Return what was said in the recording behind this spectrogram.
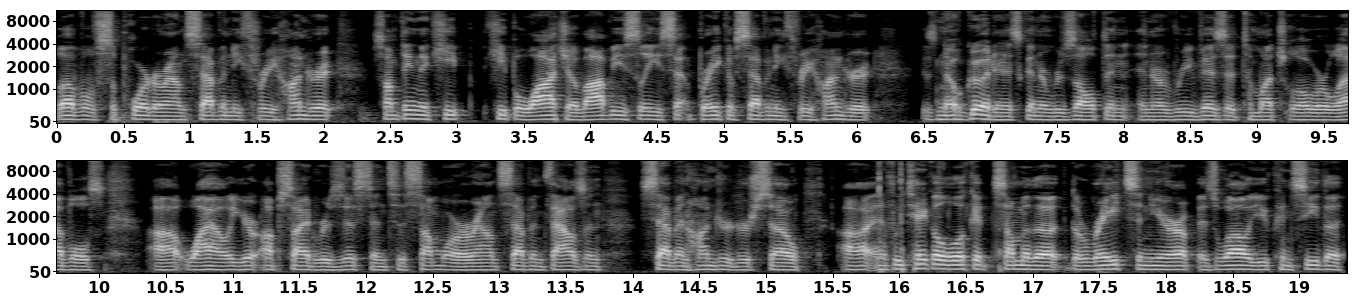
level of support around 7,300. Something to keep keep a watch of. Obviously, break of 7,300 is no good and it's going to result in, in a revisit to much lower levels uh, while your upside resistance is somewhere around 7,700 or so. Uh, and if we take a look at some of the, the rates in Europe as well, you can see the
